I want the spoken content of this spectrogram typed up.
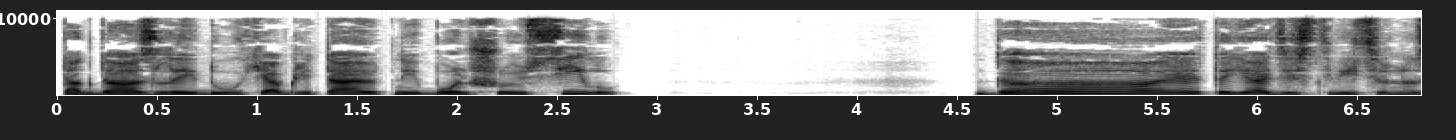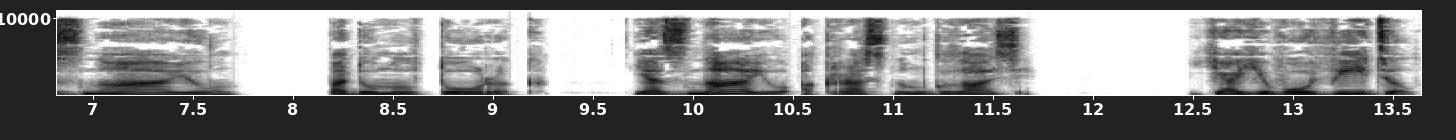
Тогда злые духи обретают наибольшую силу. «Да, это я действительно знаю», — подумал Торок. «Я знаю о красном глазе. Я его видел.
